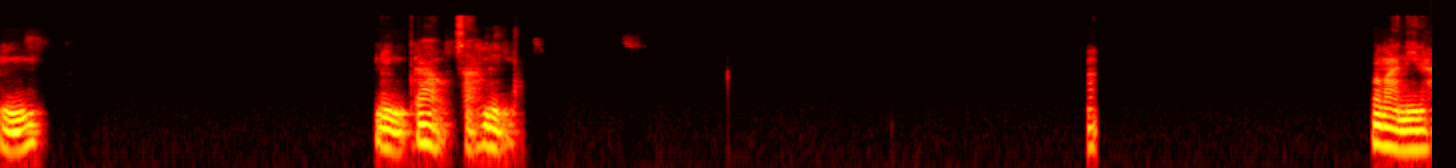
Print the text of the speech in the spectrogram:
ถึง หนึ่งเก้าสามหนึ่งประมาณนี้นะ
